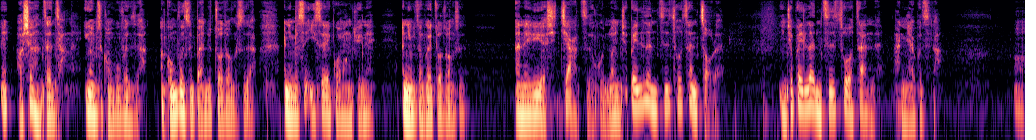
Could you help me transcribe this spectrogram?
哎好像很正常哎，因为他们是恐怖分子啊啊恐怖分子本来就做这种事啊，啊你们是以色列国防军哎，啊你们怎么可以做这种事？安内利有些价值混乱，就被认知作战走了，你就被认知作战了啊你还不知道？哦，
